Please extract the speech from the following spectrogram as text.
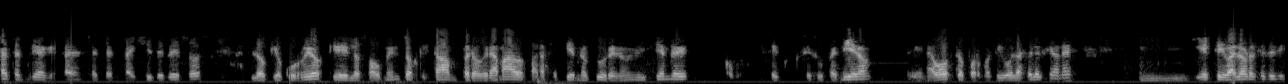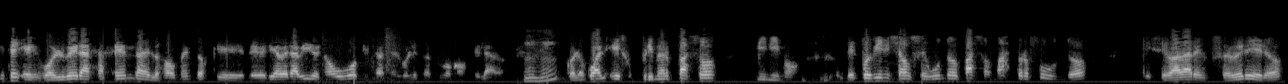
ya tendría que estar en 77 pesos. Lo que ocurrió es que los aumentos que estaban programados para septiembre, octubre, noviembre y diciembre se, se suspendieron en agosto por motivo de las elecciones y este valor de 77 es volver a esa senda de los aumentos que debería haber habido y no hubo mientras el boleto estuvo congelado. Con lo cual es un primer paso mínimo. Después viene ya un segundo paso más profundo que se va a dar en febrero.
